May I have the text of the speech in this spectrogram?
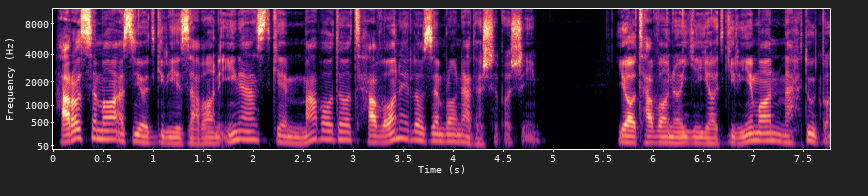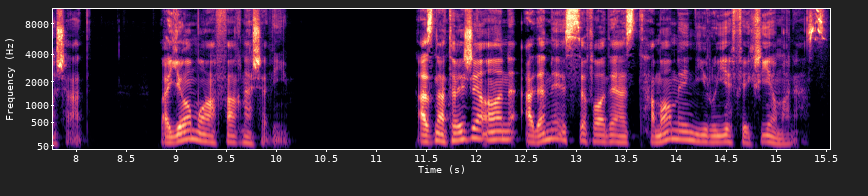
حراس ما از یادگیری زبان این است که مبادا توان لازم را نداشته باشیم یا توانایی یادگیریمان محدود باشد و یا موفق نشویم. از نتایج آن عدم استفاده از تمام نیروی فکریمان است.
